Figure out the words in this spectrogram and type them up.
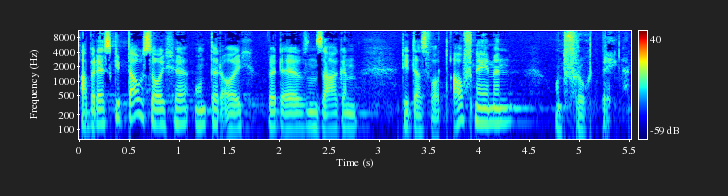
Aber es gibt auch solche unter euch, würde ich sagen, die das Wort aufnehmen und Frucht bringen.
